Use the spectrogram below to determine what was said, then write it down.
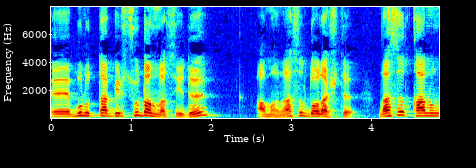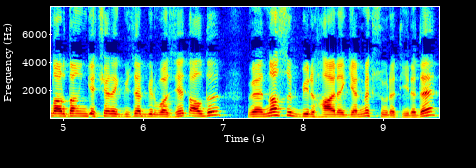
e, bulutta bir su damlasıydı. Ama nasıl dolaştı, nasıl kanunlardan geçerek güzel bir vaziyet aldı ve nasıl bir hale gelmek suretiyle de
